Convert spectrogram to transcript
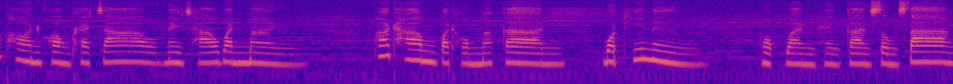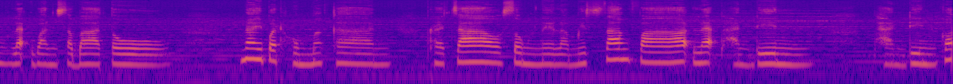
ระพรของพระเจ้าในเช้าวันใหม่ พระธรรมปฐมกาลบทที่หนึ่งหกวันแห่งการทรงสร้างและวันสบาโต ในปฐมกาลพระเจ้าทรงเนรมิตสร้างฟ้าและแผ่นดิน แผ่นดินก็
